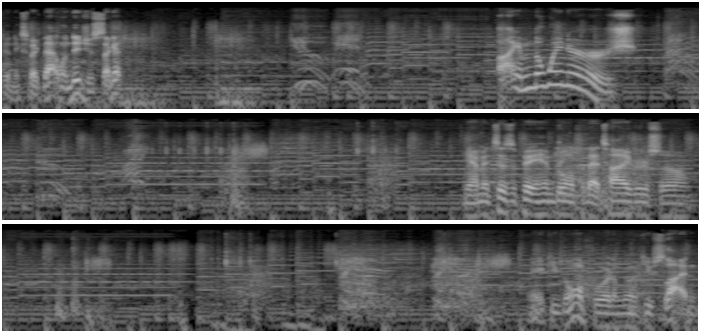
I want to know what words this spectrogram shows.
Didn't expect that one, did you, Sagat? I am the winners! Yeah, I'm anticipating him going for that tiger, so. Yeah, keep going for it. I'm going to keep sliding.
